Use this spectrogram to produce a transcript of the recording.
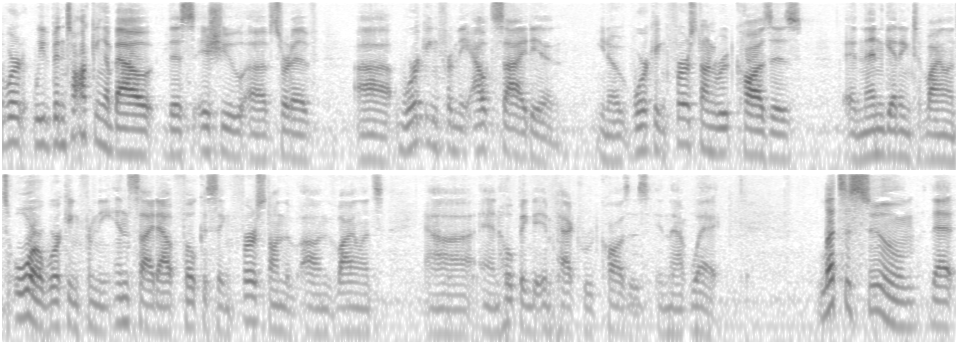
we're, we've been talking about this issue of sort of uh, working from the outside in, you know, working first on root causes and then getting to violence, or working from the inside out, focusing first on the on violence uh, and hoping to impact root causes in that way. Let's assume that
